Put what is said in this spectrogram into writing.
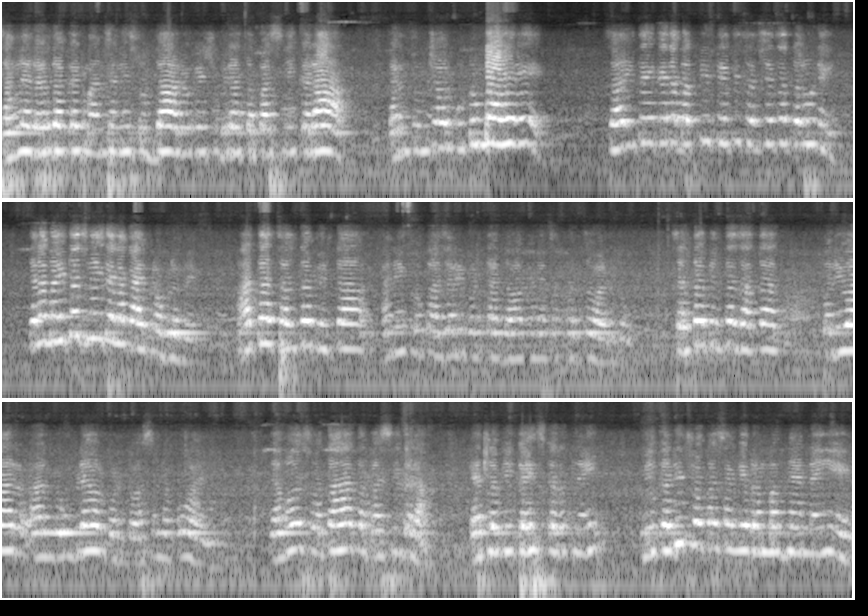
चांगल्या दरदाकट माणसाने सुद्धा आरोग्य शिबिरात तपासणी करा. कारण तुमच्यावर कुटुंब आहे रे. चा इथे एखादा बत्तीस तेहतीस वर्षाचा तरुण आहे. त्याला माहीतच नाही त्याला काय प्रॉब्लेम आहे. आता चलता फिरता अनेक लोक आजारी पडतात दवाखान्याचा खर्च वाढतो. चलता फिरता जातात परिवार उघड्यावर पडतो असं नको आहे त्यामुळे स्वतः तपासणी करा. यातलं मी काहीच करत नाही. मी कधीच लोकांसांगे ब्रह्मज्ञान नाहीये.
